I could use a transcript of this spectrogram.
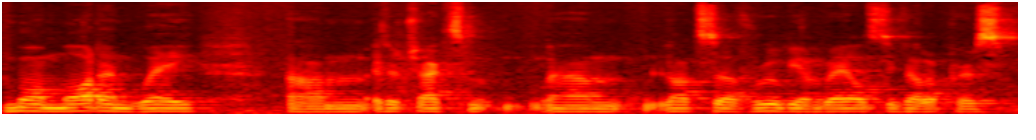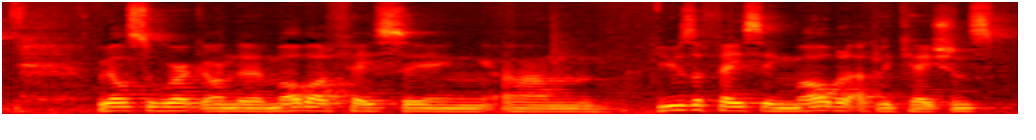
more modern way. Um, it attracts um, lots of Ruby on Rails developers. We also work on the mobile-facing, um, user-facing mobile applications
